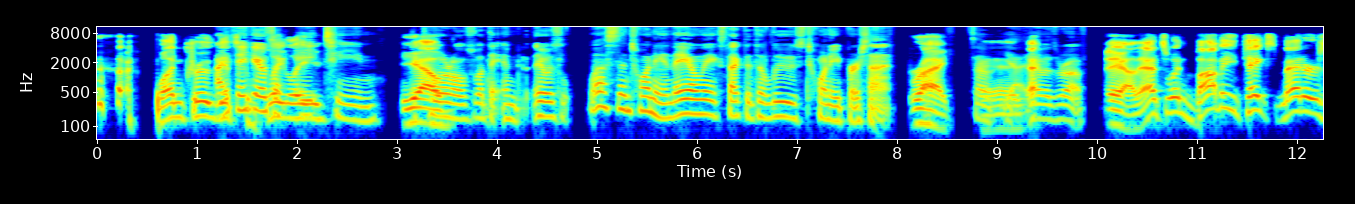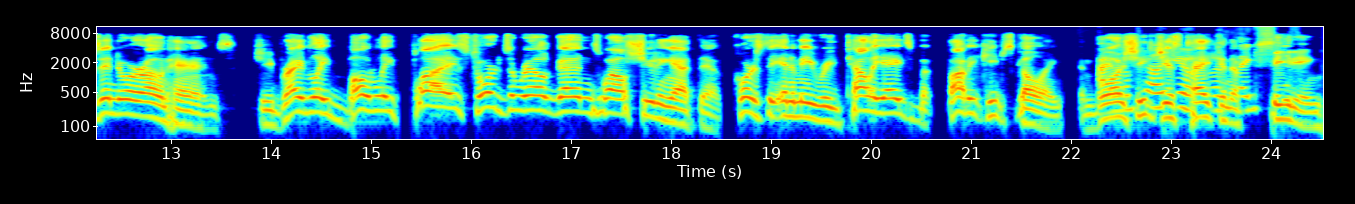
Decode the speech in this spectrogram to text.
One crew gets I think it was like 18 yeah, total is what they ended. It was less than 20, and they only expected to lose 20%. right. So And yeah, that- it was rough. Yeah, that's when Bobby takes matters into her own hands. She bravely, boldly flies towards the railguns while shooting at them. Of course, the enemy retaliates, but Bobby keeps going. And boy, she's just you, taking a like, beating.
